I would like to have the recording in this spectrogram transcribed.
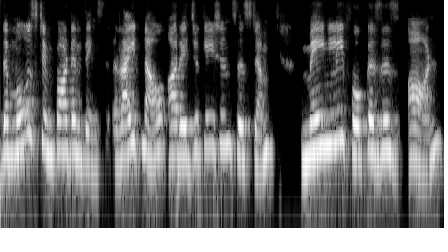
the most important things right now, our education system mainly focuses on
